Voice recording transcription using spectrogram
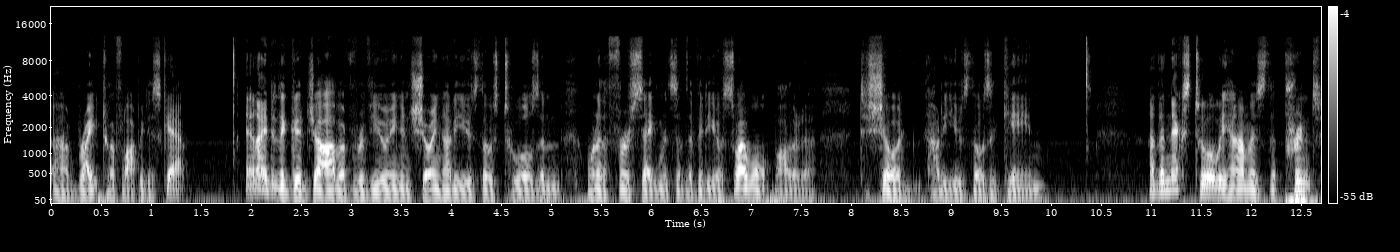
uh, Write to a floppy diskette. And I did a good job of reviewing and showing how to use those tools in one of the first segments of the video, so I won't bother to, to show how to use those again. Uh, the next tool we have is the print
